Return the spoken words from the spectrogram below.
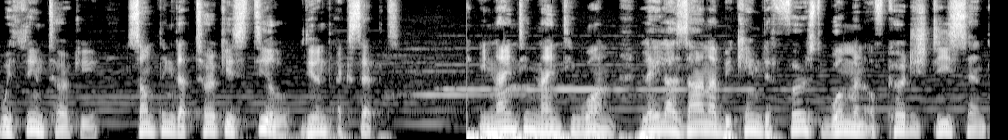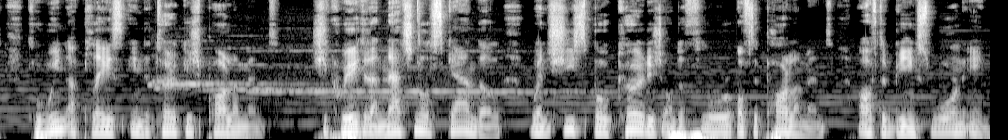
within Turkey, something that Turkey still didn't accept. In 1991, Leyla Zana became the first woman of Kurdish descent to win a place in the Turkish parliament. She created a national scandal when she spoke Kurdish on the floor of the parliament after being sworn in,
